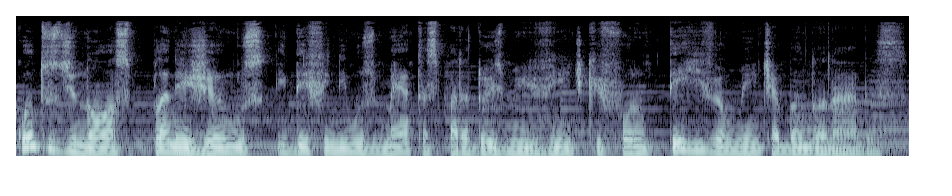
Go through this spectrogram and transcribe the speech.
Quantos de nós planejamos e definimos metas para 2020 que foram terrivelmente abandonadas?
